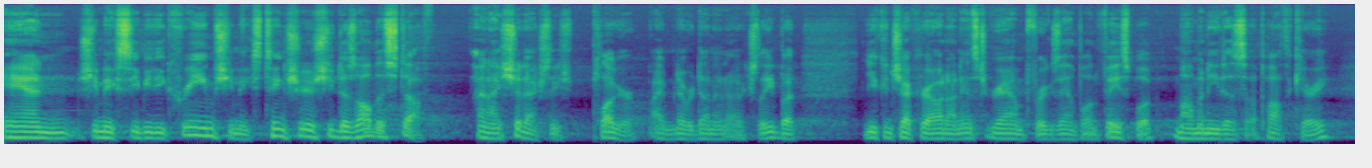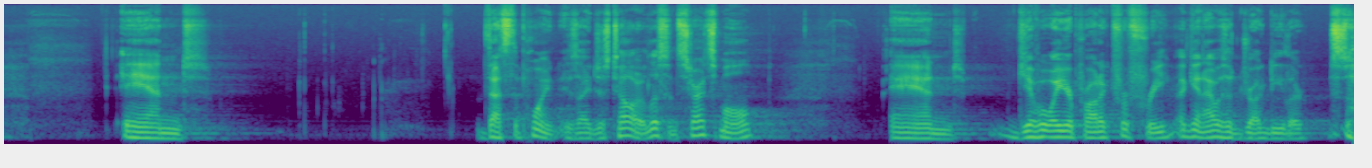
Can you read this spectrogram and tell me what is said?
And she makes CBD cream, she makes tinctures, she does all this stuff. And I should actually plug her. I've never done it actually, but you can check her out on Instagram, for example, and Facebook, Mama Nita's Apothecary. And that's the point is I just tell her, listen, start small and give away your product for free. Again, I was a drug dealer so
